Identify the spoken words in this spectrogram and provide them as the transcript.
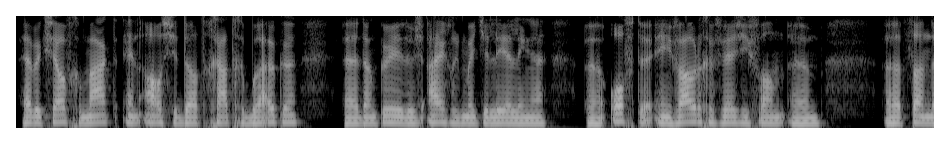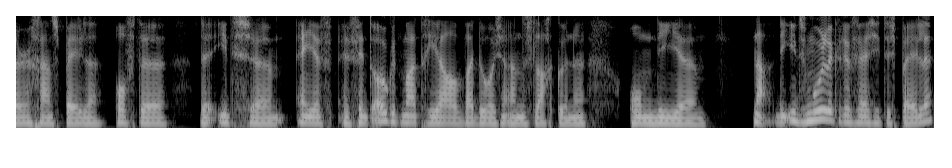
heb ik zelf gemaakt. En als je dat gaat gebruiken, uh, dan kun je dus eigenlijk met je leerlingen uh, of de eenvoudige versie van um, Thunder gaan spelen, of de, de iets. Um, en je vindt ook het materiaal waardoor ze aan de slag kunnen om die, nou, die iets moeilijkere versie te spelen.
